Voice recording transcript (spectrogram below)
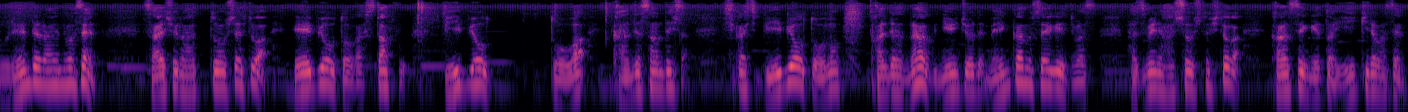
無念でなりません。最初に発症した人は A 病棟がスタッフ、B 病棟は患者さんでした。しかし B 病棟の患者は長く入院中で面会も制限します。初めに発症した人が感染源とは言い切れません。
